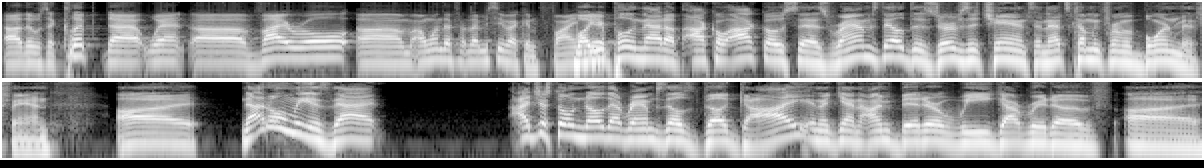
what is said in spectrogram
Uh, there was a clip that went uh, viral. Um, I wonder if let me see if I can find it. While it. you're pulling that up, Akko Akko says Ramsdale deserves a chance, and that's coming from a Bournemouth fan. Uh, not only is that, I just don't know that Ramsdale's the guy. And again, I'm bitter. We got rid of uh,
